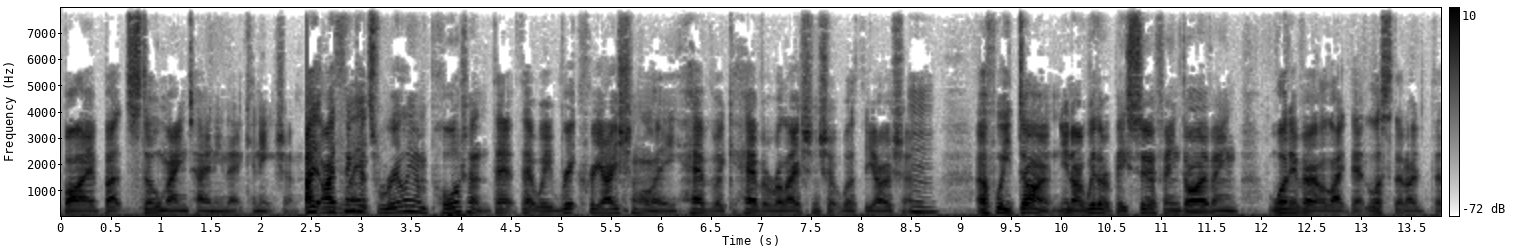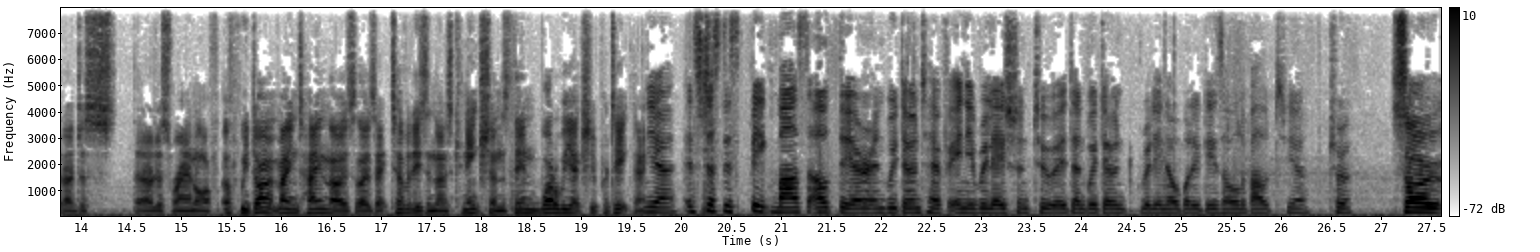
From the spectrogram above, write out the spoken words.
by but still maintaining that connection. I, I think it's really important that, that we recreationally have a have a relationship with the ocean. Mm if we don't, you know, whether it be surfing, mm. diving, whatever, like that list that I that I just that I just ran off, if we don't maintain those those activities and those connections, then what are we actually protecting? Yeah, it's just this big mass out there, and we don't have any relation to it, and we don't really know what it is all about. Yeah, true. So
